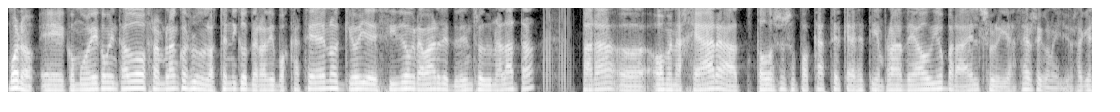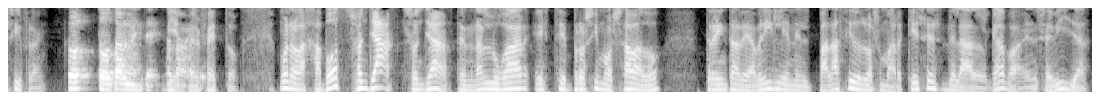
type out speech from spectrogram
Bueno, eh, como he comentado, Fran Blanco es uno de los técnicos de Radio Podcastellano que hoy ha decidido grabar desde dentro de una lata para uh, homenajear a todos esos podcasters que a veces tienen problemas de audio para él solidarizarse con ellos. ¿A que sí, Frank? Totalmente, Bien, perfecto. Bueno, las Japot son ya, son ya. Tendrán lugar este próximo sábado, 30 de abril, en el Palacio de los Marqueses de la Algaba, en Sevilla.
